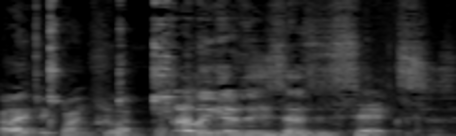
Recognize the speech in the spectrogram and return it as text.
I like the crunch to it. I'm gonna give these as a six.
